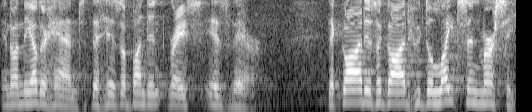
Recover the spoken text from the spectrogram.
And on the other hand, that His abundant grace is there. That God is a God who delights in mercy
